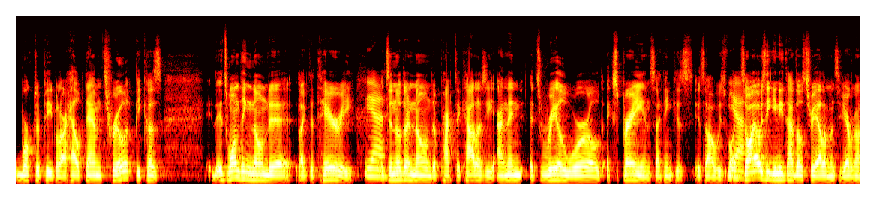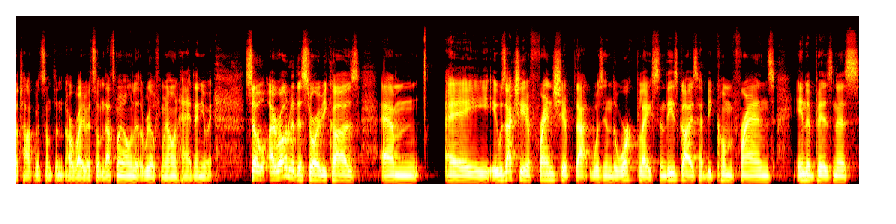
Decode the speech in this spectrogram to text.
worked with people or helped them through it because it's one thing known to like the theory. Yeah. It's another known the practicality and then it's real world experience I think is is always vital. Yeah. So I always think you need to have those three elements if you're ever going to talk about something or write about something. That's my own little reel from my own head anyway. So I wrote about this story because um a it was actually a friendship that was in the workplace and these guys had become friends in a business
